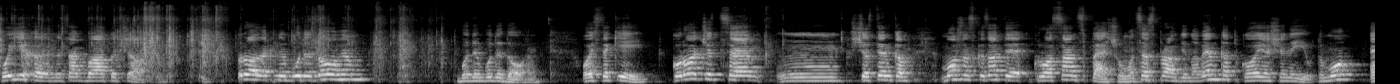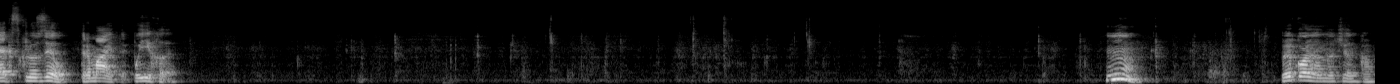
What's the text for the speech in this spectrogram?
Поїхали не так багато часу. Ролик не буде довгим. Буде, буде довгим. Ось такий. Коротше, це з частинком, можна сказати, круасан з печивом. Оце справді новинка, такого я ще не їв. Тому ексклюзив. Тримайте, поїхали. Ммм. Прикольна начинка.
